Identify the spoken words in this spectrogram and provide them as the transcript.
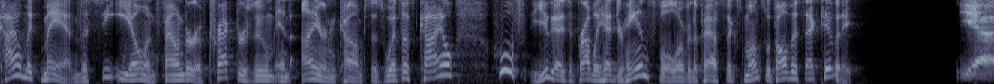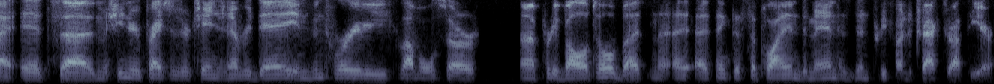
Kyle McMahon, the CEO and founder of Tractor Zoom and Iron Comps, is with us. Kyle, whew, you guys have probably had your hands full over the past six months with all this activity. Yeah, it's uh, machinery prices are changing every day. Inventory levels are uh, pretty volatile, but I, I, think the supply and demand has been pretty fun to track throughout the year.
